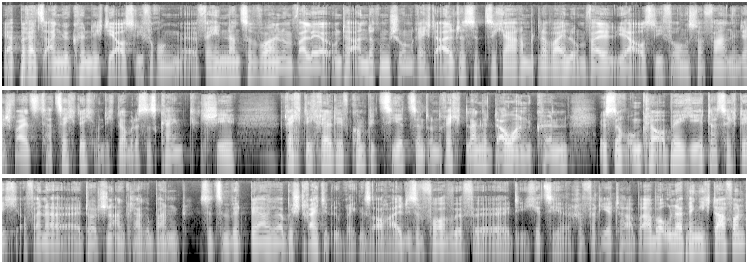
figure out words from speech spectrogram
Er hat bereits angekündigt, die Auslieferung äh, verhindern zu wollen und weil er unter anderem schon recht alt ist, 70 Jahre mittlerweile und weil ja Auslieferungsverfahren in der Schweiz tatsächlich, und ich glaube, das ist kein Klischee, rechtlich relativ kompliziert sind und recht lange dauern können, ist noch unklar, ob er je tatsächlich auf einer deutschen Anklagebank sitzen wird. Berger bestreitet übrigens auch all diese Vorwürfe, äh, die ich jetzt hier referiert habe. Aber unabhängig davon,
